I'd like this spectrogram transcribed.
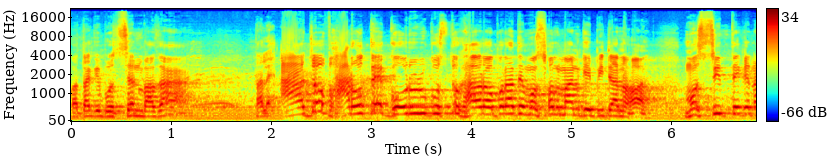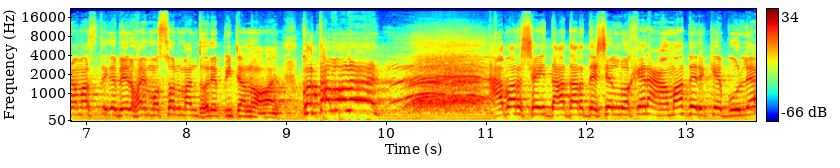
কথা কি বুঝছেন বাজা? তাহলে আজও ভারতে গরুর গুস্ত খাওয়ার অপরাধে মুসলমানকে পিটানো হয়। মসজিদ থেকে নামাজ থেকে বের হয়, মুসলমান ধরে পিটানো হয়। কথা বলেন! আবার সেই দাদার দেশের লোকেরা আমাদেরকে বলে,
